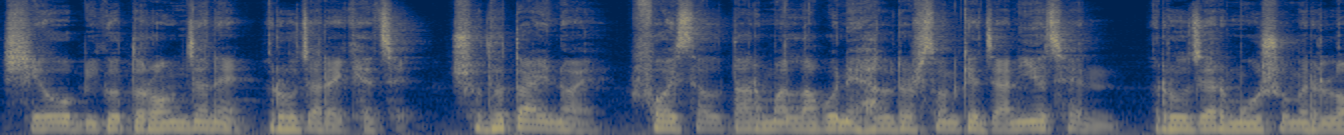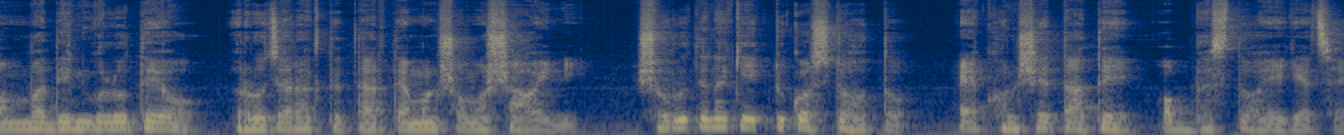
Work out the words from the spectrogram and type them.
সেও বিগত রমজানে রোজা রেখেছে। শুধু তাই নয়, ফয়সাল তার মা লাবণী হ্যালডারসনকে জানিয়েছেন, রোজার মৌসুমের লম্বা দিনগুলোতেও রোজা রাখতে তার তেমন সমস্যা হয়নি। শুরুতে নাকি একটু কষ্ট হতো, এখন সে তাতে অভ্যস্ত হয়ে গেছে।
